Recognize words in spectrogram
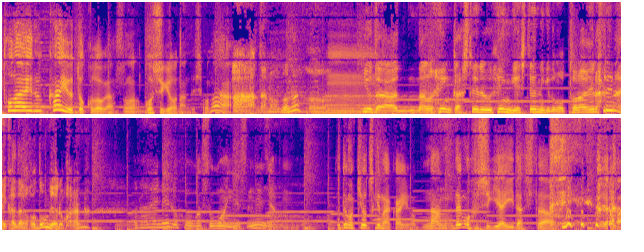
捉えるかいうところがそのご修行なんでしょうな。ああなるほどな、うん。うん。言うたらあの変化してる変化してんねんけども捉えられない方がほとんどやろうからな捉えれる方がすごいんですねじゃあ。でも気をつけなあかんよ。何でも不思議や言い出した。ら、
